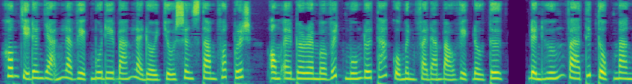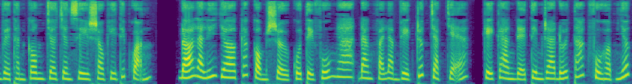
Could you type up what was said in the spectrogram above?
không chỉ đơn giản là việc mua đi bán lại đội chủ sân Stamford Bridge, ông Abramovich muốn đối tác của mình phải đảm bảo việc đầu tư, định hướng và tiếp tục mang về thành công cho Chelsea sau khi tiếp quản. Đó là lý do các cộng sự của tỷ phú Nga đang phải làm việc rất chặt chẽ, kỹ càng để tìm ra đối tác phù hợp nhất.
